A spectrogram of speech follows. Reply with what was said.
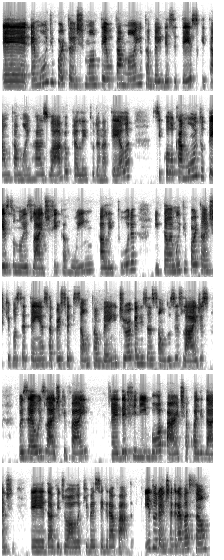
É, é muito importante manter o tamanho também desse texto, que está um tamanho razoável para leitura na tela. Se colocar muito texto no slide, fica ruim a leitura. Então, é muito importante que você tenha essa percepção também de organização dos slides, pois é o slide que vai é, definir em boa parte a qualidade é, da videoaula que vai ser gravada. E durante a gravação,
